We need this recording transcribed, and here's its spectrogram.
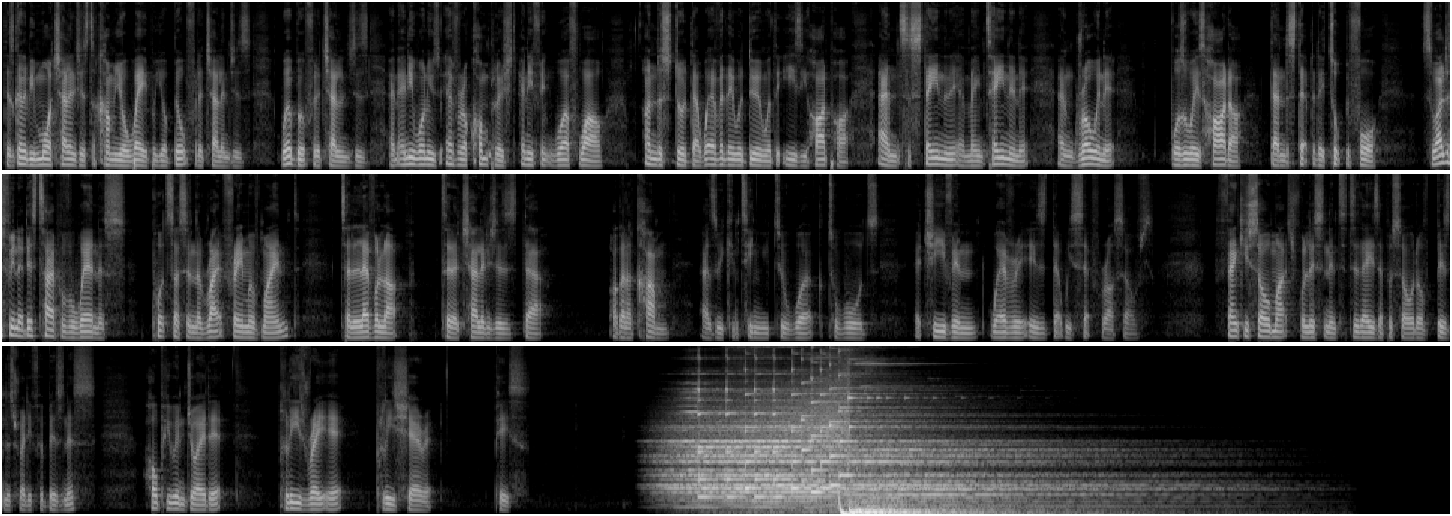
There's going to be more challenges to come your way, but you're built for the challenges. We're built for the challenges. And anyone who's ever accomplished anything worthwhile understood that whatever they were doing was the easy, hard part, and sustaining it and maintaining it and growing it was always harder than the step that they took before. So I just think that this type of awareness puts us in the right frame of mind to level up to the challenges that are going to come as we continue to work towards achieving whatever it is that we set for ourselves. Thank you so much for listening to today's episode of Business Ready for Business. Hope you enjoyed it. Please rate it. Please share it. Peace.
